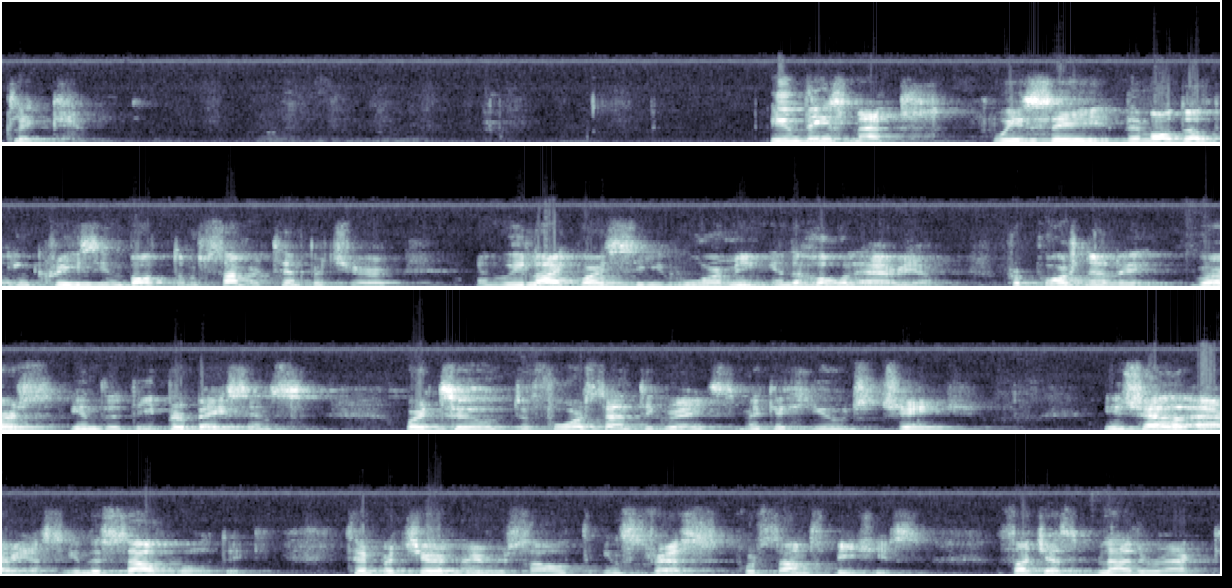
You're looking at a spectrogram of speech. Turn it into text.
Click. In these maps, we see the modeled increase in bottom summer temperature, and we likewise see warming in the whole area, proportionally worse in the deeper basins, where 2 to 4 centigrades make a huge change. In shallow areas in the South Baltic, temperature may result in stress for some species, such as bladderwrack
